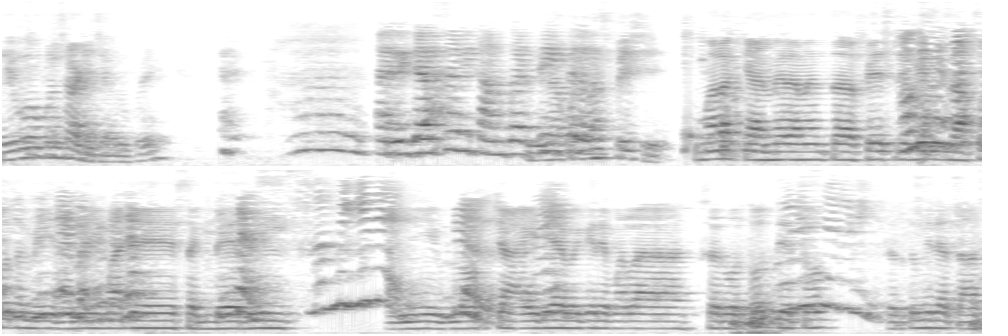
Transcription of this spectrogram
देऊ आपण साडेचार रुपये. अरे जास्त मी काम करते हिला इथं. पन्नास पैसे. तुम्हाला कॅमेरामॅनचा फेस रिव्हिल दाखवतो मी आणि माझे सगळे रील्स आणि ब्लॉगच्या आयडिया वगैरे मला सर्व तोच देतो. तर तुम्ही त्याचा आज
